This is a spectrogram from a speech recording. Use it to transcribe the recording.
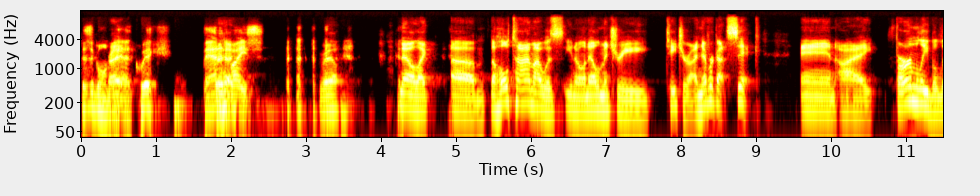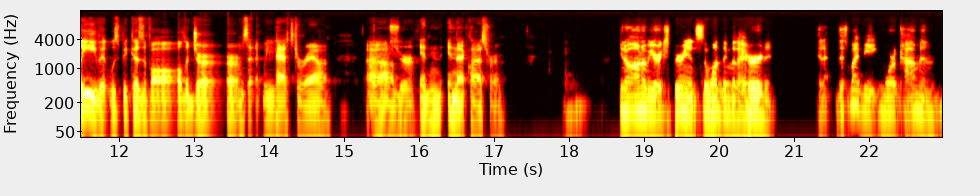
this is going Right. bad quick. Bad advice. well no like um, the whole time i was you know an elementary teacher i never got sick and i firmly believe it was because of all the germs that we passed around um, Oh, sure. in in that classroom. You know, out of your experience, the one thing that I heard, and this might be more common,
